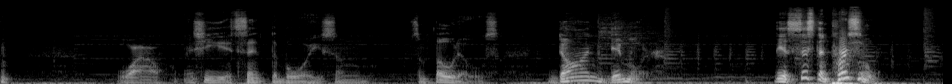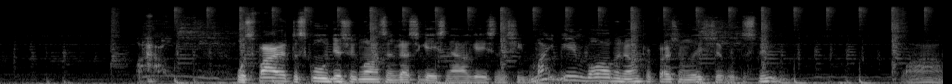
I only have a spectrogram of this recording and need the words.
wow. And she had sent the boys some some photos. Dawn Dimler, the assistant principal, wow, was fired. The school district launched an investigation allegation that she might be involved in an unprofessional relationship with the student. Wow.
